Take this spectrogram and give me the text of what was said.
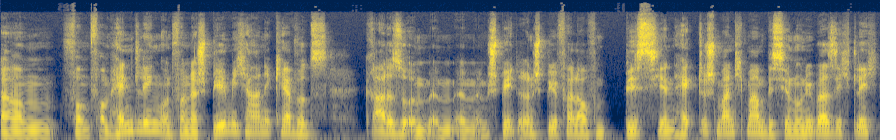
ähm, vom, vom Handling und von der Spielmechanik her wird es gerade so im, im, im späteren Spielverlauf ein bisschen hektisch manchmal, ein bisschen unübersichtlich.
